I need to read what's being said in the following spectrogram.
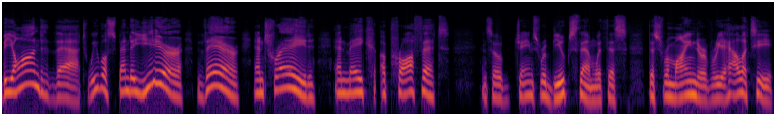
beyond that, we will spend a year there and trade and make a profit. And so James rebukes them with this, this reminder of reality.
